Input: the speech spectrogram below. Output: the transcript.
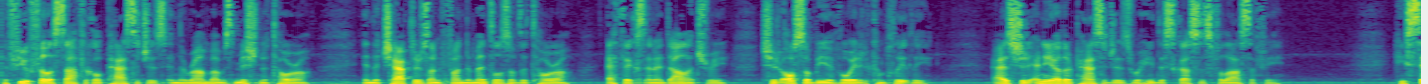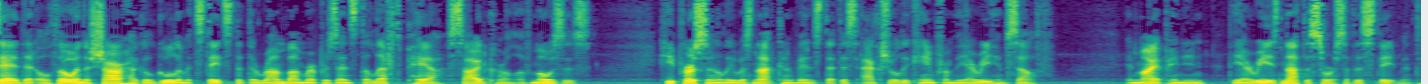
The few philosophical passages in the Rambam's Mishnah Torah in the chapters on fundamentals of the Torah, ethics, and idolatry should also be avoided completely, as should any other passages where he discusses philosophy. He said that although in the Shar HaGilgulim it states that the Rambam represents the left peah, side curl, of Moses, he personally was not convinced that this actually came from the Ari himself. In my opinion, the Ari is not the source of this statement.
